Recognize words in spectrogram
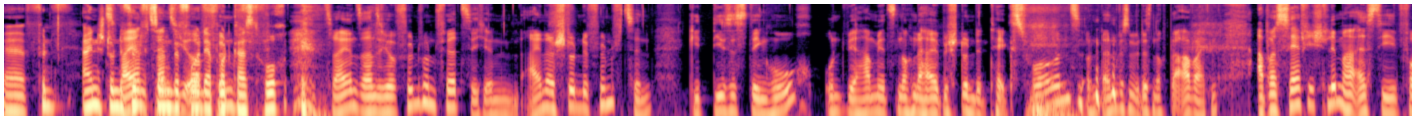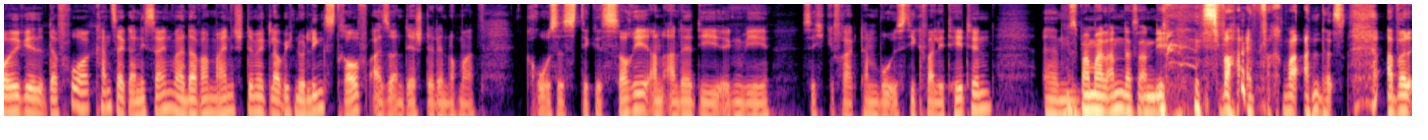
Äh, fünf, eine Stunde 15, 22 bevor Uhr der. Podcast hoch. 22.45 Uhr. In einer Stunde 15 geht dieses Ding hoch und wir haben jetzt noch eine halbe Stunde Text vor uns und dann müssen wir das noch bearbeiten. Aber sehr viel schlimmer als die Folge davor kann es ja gar nicht sein, weil da war meine Stimme, glaube ich, nur links drauf. Also an der Stelle nochmal großes, dickes Sorry an alle, die irgendwie sich gefragt haben, wo ist die Qualität hin. Ähm, Das war mal anders, Andi. es war einfach mal anders. Aber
